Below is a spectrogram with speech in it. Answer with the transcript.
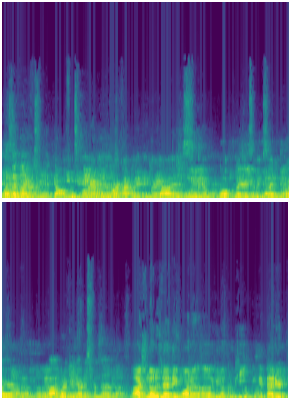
What have you noticed from like the offensive line? I There's a couple of new guys. I know Walt Player's an exciting player. Uh, what have you noticed from them? I just noticed that they want to, uh, you know, compete and get better,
